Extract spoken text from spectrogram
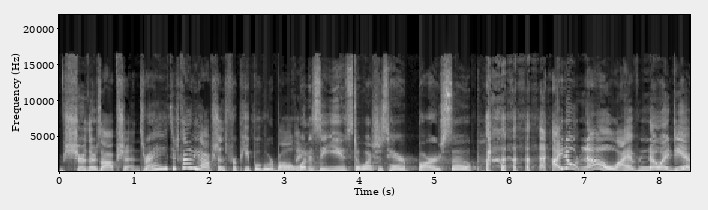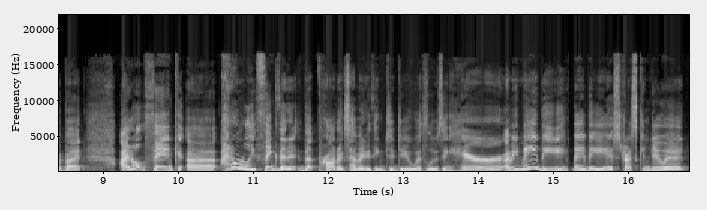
I'm sure there's options, right? There's got to be options for people who are Well, balding. what does he use to wash his hair? Bar soap? I don't know. I have no idea, but I don't think uh, I don't really think that it, that products have anything to do with losing hair. I mean, maybe, maybe stress can do it.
